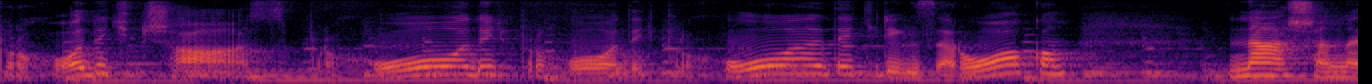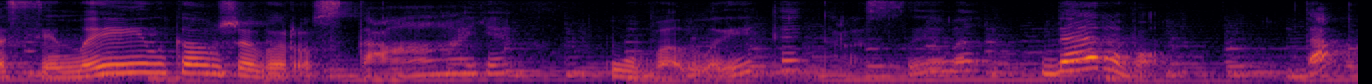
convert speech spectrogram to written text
Проходить час, проходить, проходить, проходить рік за роком. Наша насінинка вже виростає у велике красиве дерево. Так?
